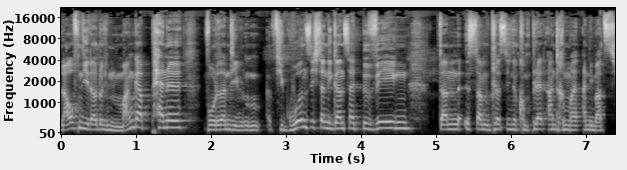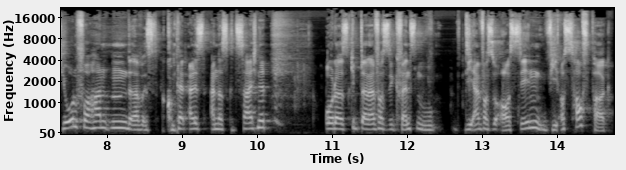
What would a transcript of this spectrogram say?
laufen die da durch ein Manga-Panel, wo dann die Figuren sich dann die ganze Zeit bewegen. Dann ist dann plötzlich eine komplett andere Animation vorhanden. Da ist komplett alles anders gezeichnet. Oder es gibt dann einfach Sequenzen, die einfach so aussehen wie aus South Park.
